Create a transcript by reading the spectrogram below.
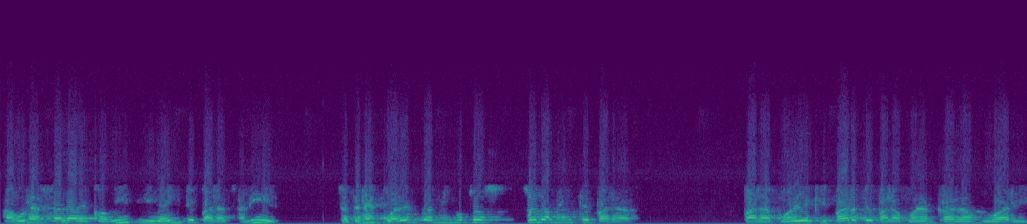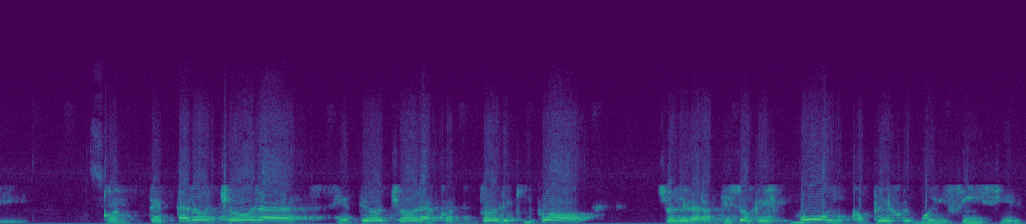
a una sala de COVID y 20 para salir. O sea, tenés 40 minutos solamente para, para poder equiparte, para poder entrar a un lugar y estar 8 horas, 7, 8 horas con todo el equipo. Yo le garantizo que es muy complejo y muy difícil.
